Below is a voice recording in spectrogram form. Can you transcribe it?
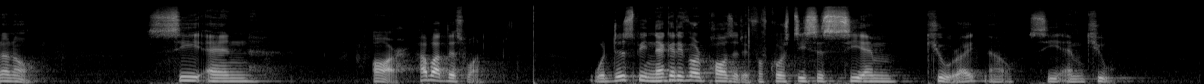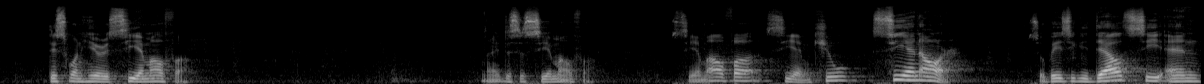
don't know, CNR. How about this one? Would this be negative or positive? Of course, this is CMQ, right? Now, CMQ. This one here is CM alpha. Right? This is CM alpha. CM alpha, CMQ, CNR. So basically del Cn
